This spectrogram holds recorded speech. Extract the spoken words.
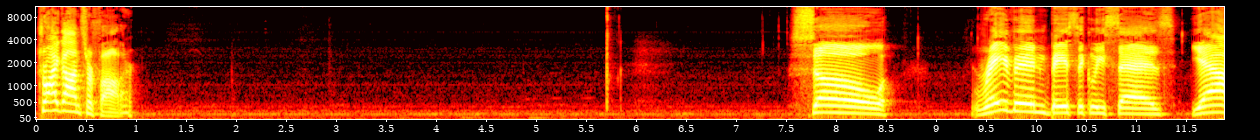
Trigon's her father. So, Raven basically says, "Yeah,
